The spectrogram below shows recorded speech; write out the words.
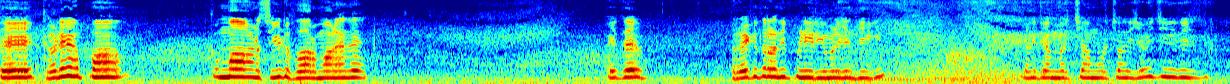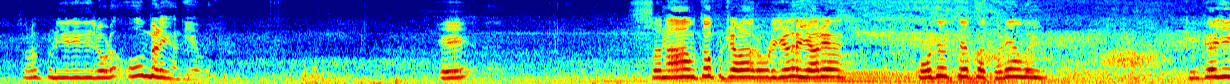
ਤੇ ਖੜੇ ਹਾਂ ਆਪਾਂ ਕਮਾਨ ਸੀਡ ਫਾਰਮ ਵਾਲਿਆਂ ਦੇ। ਇੱਥੇ ਹਰੇਕ ਤਰ੍ਹਾਂ ਦੀ ਪਨੀਰੀ ਮਿਲ ਜਾਂਦੀ ਹੈਗੀ। ਜਾਣੀ ਕਿ ਮਿਰਚਾਂ, ਮੁਰਚਾਂ ਦੀ ਜਿਹੜੀ ਚੀਜ਼ ਦੀ ਤੁਹਾਨੂੰ ਪਨੀਰੀ ਦੀ ਲੋੜ, ਉਹ ਮਿਲ ਜਾਂਦੀ ਹੈ ਬਾਈ। ਇਹ ਸੁਨਾਮ ਤੋਂ ਪਟਿਆਲਾ ਰੋਡ ਜਿਹੜਾ ਜਾ ਰਿਹਾ, ਉਹਦੇ ਉੱਤੇ ਆਪਾਂ ਖੜੇ ਹਾਂ ਬਾਈ। ਠੀਕ ਹੈ ਜੀ?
